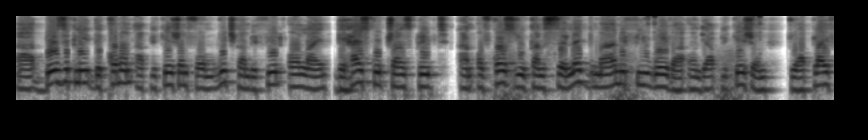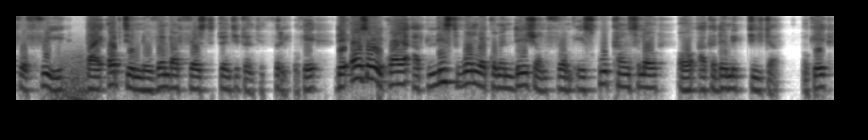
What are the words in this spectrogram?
are basically the common application form which can be filled online, the high school transcript, and of course you can select the Miami fee waiver on the application to apply for free by up till November 1st, 2023. Okay. They also require at least one recommendation from a school counselor or academic teacher. Okay.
